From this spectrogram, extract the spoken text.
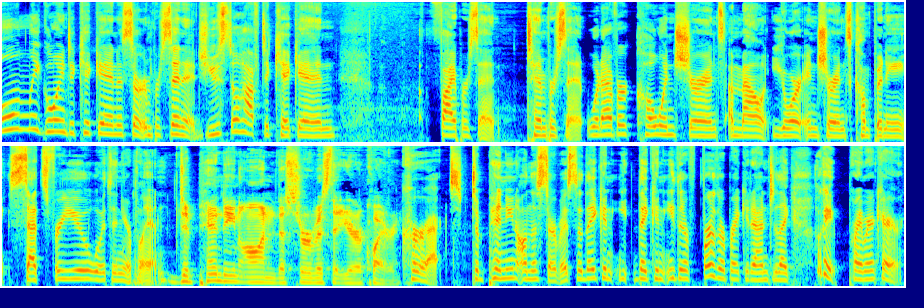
only going to kick in a certain percentage. You still have to kick in 5%, 10%, whatever co-insurance amount your insurance company sets for you within your plan. depending on the service that you're acquiring. Correct. Depending on the service. So they can they can either further break it down to like, okay, primary care,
